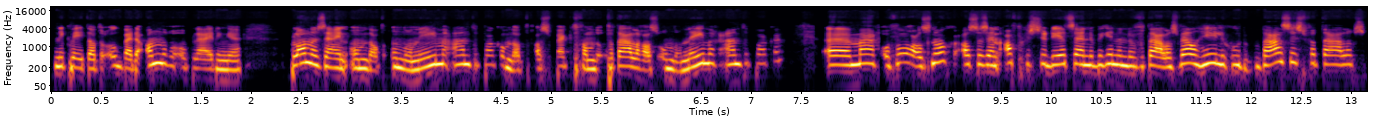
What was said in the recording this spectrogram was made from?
En ik weet dat er ook bij de andere opleidingen plannen zijn om dat ondernemen aan te pakken, om dat aspect van de vertaler als ondernemer aan te pakken. Eh, maar vooralsnog, als ze zijn afgestudeerd, zijn de beginnende vertalers wel hele goede basisvertalers,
